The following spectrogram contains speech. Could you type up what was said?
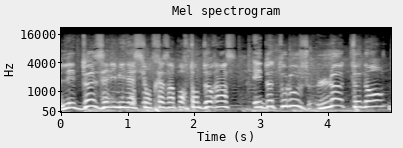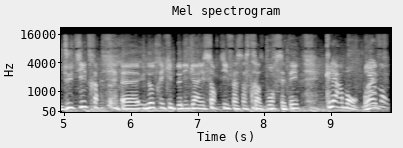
les deux éliminations très importantes de Reims et de Toulouse, le tenant du titre. Euh, une autre équipe de Ligue 1 est sortie face à Strasbourg, c'était Clermont. Bref, Clermont.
